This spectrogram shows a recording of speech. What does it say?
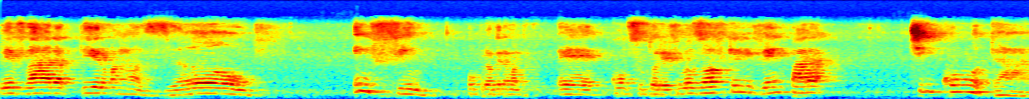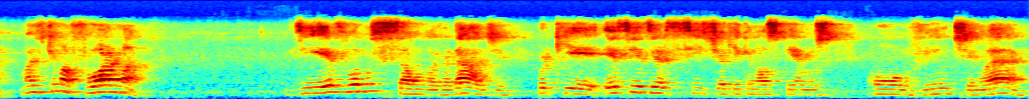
levar a ter uma razão. Enfim, o programa é, Consultoria Filosófica ele vem para te incomodar, mas de uma forma de evolução, não é verdade? Porque esse exercício aqui que nós temos com o ouvinte, não é?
